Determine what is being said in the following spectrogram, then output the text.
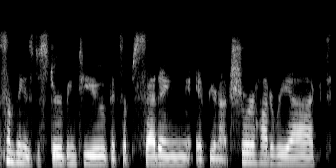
something is disturbing to you, if it's upsetting, if you're not sure how to react,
